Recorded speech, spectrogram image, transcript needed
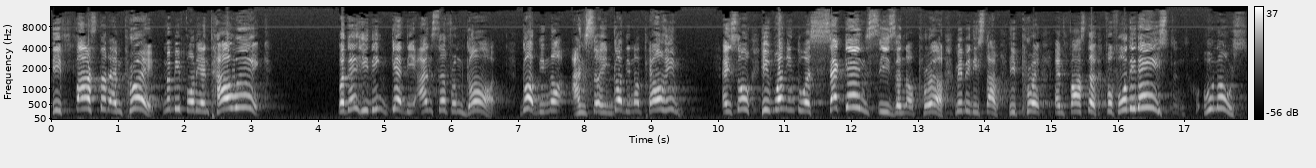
he fasted and prayed, maybe for the entire week. But then he didn't get the answer from God. God did not answer him, God did not tell him. And so he went into a second season of prayer. Maybe this time he prayed and fasted for 40 days. Who knows?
